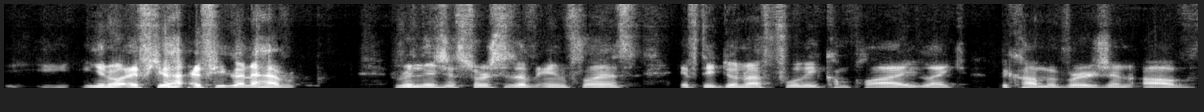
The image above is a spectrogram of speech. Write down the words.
you know if you ha- if you're gonna have religious sources of influence if they do not fully comply like become a version of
